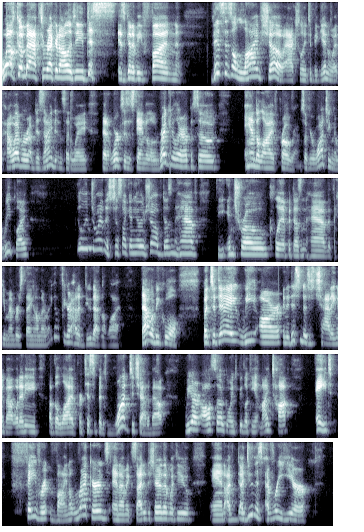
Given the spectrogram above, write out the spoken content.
Welcome back to Recordology. This is going to be fun. This is a live show, actually, to begin with. However, I've designed it in such a way that it works as a standalone regular episode and a live program. So if you're watching the replay, you'll enjoy this just like any other show. It doesn't have the intro clip, it doesn't have the thank you members thing on there. I got to figure out how to do that in a live. That would be cool. But today we are, in addition to just chatting about what any of the live participants want to chat about, we are also going to be looking at my top eight favorite vinyl records. And I'm excited to share them with you. And i I do this every year.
